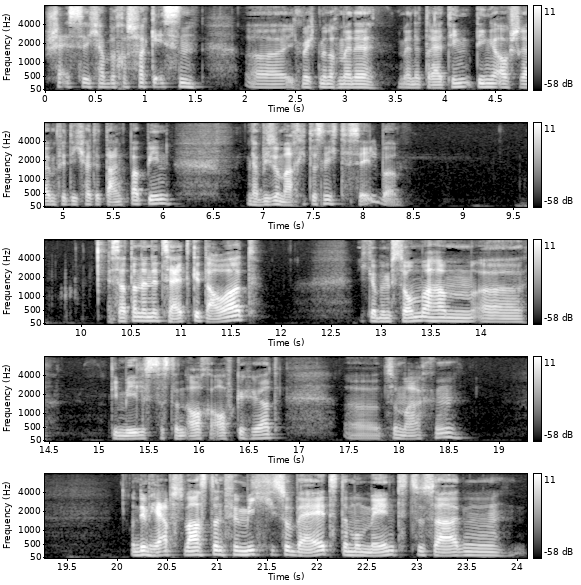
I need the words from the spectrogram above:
scheiße, ich habe noch was vergessen. Äh, ich möchte mir noch meine, meine drei Dinge aufschreiben, für die ich heute dankbar bin. Ja, wieso mache ich das nicht selber? Es hat dann eine Zeit gedauert. Ich glaube, im Sommer haben äh, die Mails das dann auch aufgehört äh, zu machen. Und im Herbst war es dann für mich soweit der Moment zu sagen,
